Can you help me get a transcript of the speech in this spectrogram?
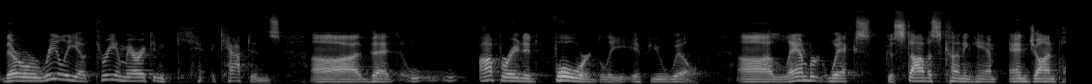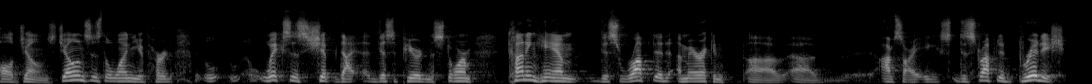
There were really uh, three American ca captains uh, that operated forwardly, if you will uh, Lambert Wickes, Gustavus Cunningham, and John Paul Jones. Jones is the one you've heard. Wickes's ship disappeared in a storm. Cunningham disrupted American, uh, uh, I'm sorry, disrupted British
